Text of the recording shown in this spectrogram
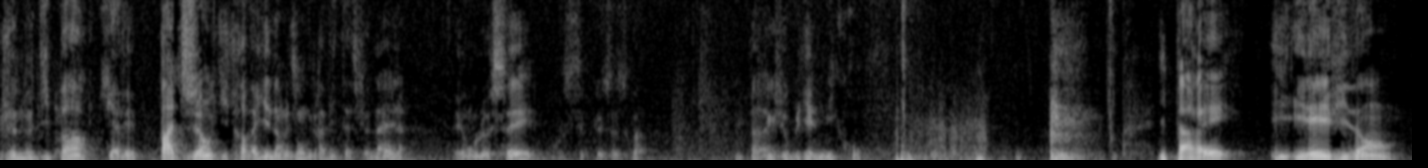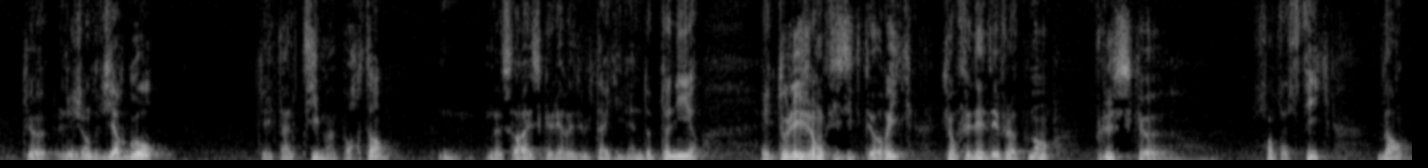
Je ne dis pas qu'il n'y avait pas de gens qui travaillaient dans les ondes gravitationnelles, et on le sait, que ce soit. Il paraît que j'ai oublié le micro. Il paraît, il est évident que les gens de Virgo, qui est un team important, ne serait-ce que les résultats qu'ils viennent d'obtenir, et tous les gens en physique théorique qui ont fait des développements plus que fantastiques dans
